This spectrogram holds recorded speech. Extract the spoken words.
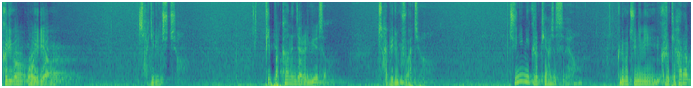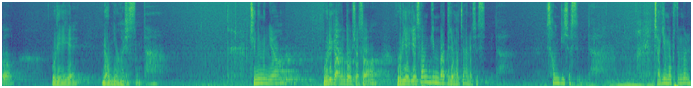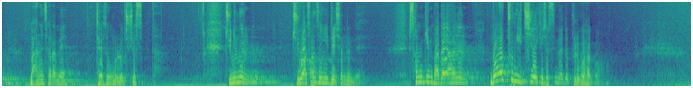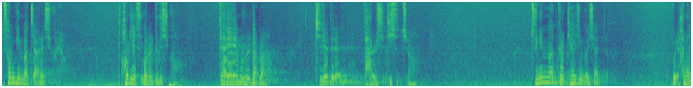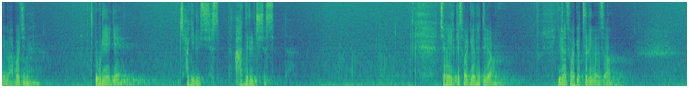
그리고 오히려 자기를 주죠. 핍박하는 자를 위해서 자비를 구하죠. 주님이 그렇게 하셨어요. 그리고 주님이 그렇게 하라고 우리에게 명령하셨습니다. 주님은요, 우리 가운데 오셔서 우리에게 섬김 받으려 하지 않으셨습니다. 섬기셨습니다. 자기 목숨을 많은 사람의 대속물로 주셨습니다. 주님은 주와 선생이 되셨는데 섬김 받아야 하는 높은 위치에 계셨음에도 불구하고 섬김 받지 않으시고요. 허리에 수건을 두르시고 대에 물을 담아 제자들의 발을 씻기셨죠. 주님만 그렇게 하신 것이 아니라 우리 하나님 아버지는 우리에게 자기를 주셨습니다. 아들을 주셨습니다. 제가 이렇게 설교해도요. 이런 설교 들으면서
